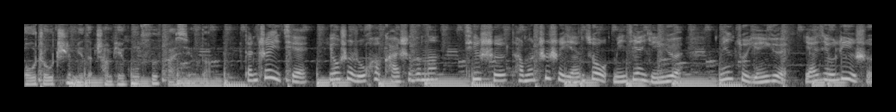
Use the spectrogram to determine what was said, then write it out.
欧洲知名的唱片公司发行的。但这一切又是如何开始的呢？其实他们只是演奏民间音乐、民族音乐，研究历史、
